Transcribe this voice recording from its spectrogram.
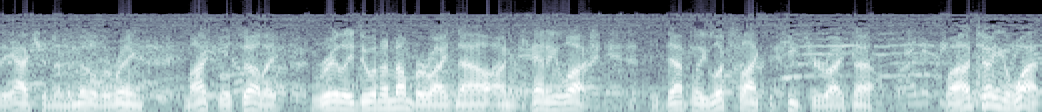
the action in the middle of the ring. Mike Roselli really doing a number right now on Kenny Lush. He definitely looks like the teacher right now. Well, I'll tell you what,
